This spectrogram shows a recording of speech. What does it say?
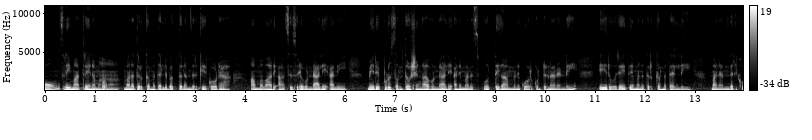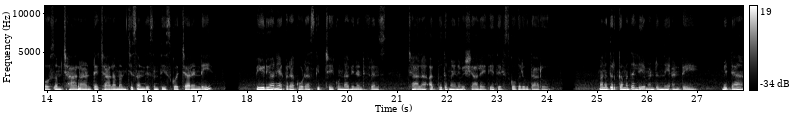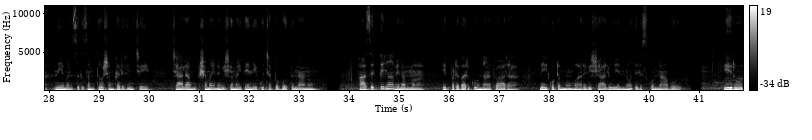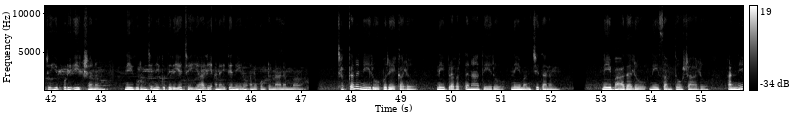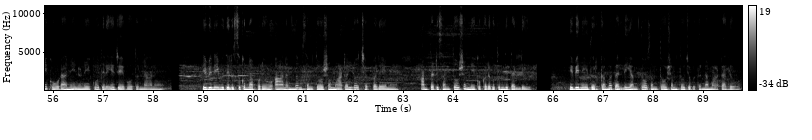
ఓం శ్రీమాత్రే నమ. మన దుర్గమ్మ తల్లి భక్తులందరికీ కూడా అమ్మవారి ఆశీస్సులు ఉండాలి అని మీరెప్పుడూ సంతోషంగా ఉండాలి అని మనస్ఫూర్తిగా అమ్మని కోరుకుంటున్నానండి. ఈ రోజైతే మన దుర్గమ్మ తల్లి మనందరి కోసం చాలా అంటే చాలా మంచి సందేశం తీసుకువచ్చారండి. వీడియోని ఎక్కడా కూడా స్కిప్ చేయకుండా వినండి ఫ్రెండ్స్. చాలా అద్భుతమైన విషయాలైతే తెలుసుకోగలుగుతారు. మన దుర్గమ్మ తల్లి ఏమంటుంది అంటే బిడ్డ నీ మనసుకు సంతోషం కలిగించే చాలా ముఖ్యమైన విషయం అయితే నీకు చెప్పబోతున్నాను. ఆసక్తిగా వినమ్మా ఇప్పటి వరకు నా ద్వారా నీ కుటుంబం వారి విషయాలు ఎన్నో తెలుసుకున్నావు. ఈరోజు ఇప్పుడు ఈ క్షణం నీ గురించి నీకు తెలియచేయాలి అని అయితే నేను అనుకుంటున్నానమ్మా. చక్కని నీ రూపురేఖలు నీ ప్రవర్తన తీరు నీ మంచితనం నీ బాధలు నీ సంతోషాలు అన్నీ కూడా నేను నీకు తెలియజేయబోతున్నాను. ఇవి నీవు తెలుసుకున్నప్పుడు ఆనందం సంతోషం మాటల్లో చెప్పలేము. అంతటి సంతోషం నీకు కలుగుతుంది తల్లి. ఇవి నీ దుర్గమ్మ తల్లి ఎంతో సంతోషంతో చెబుతున్న మాటలు.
